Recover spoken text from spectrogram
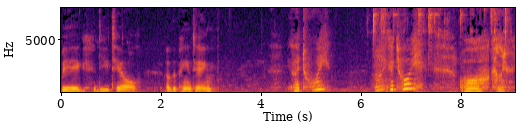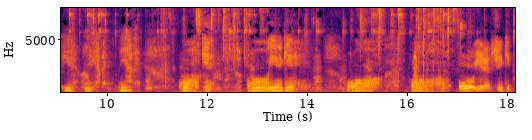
big detail of the painting. You got a toy? Oh, you got a toy? Oh, come here. Yeah, let me have it. Let me have it. Oh, get it. Oh, yeah, get it. Oh, oh, oh, yeah, shake it.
